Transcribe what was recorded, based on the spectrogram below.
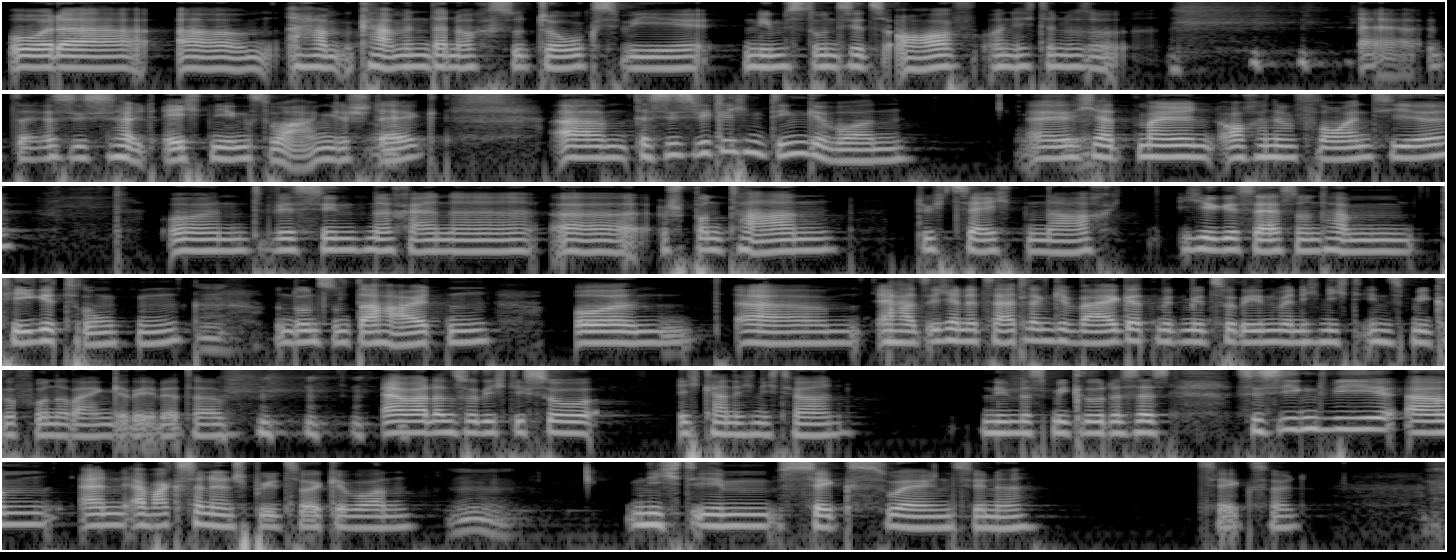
Oder ähm, haben, kamen dann auch so Jokes wie, nimmst du uns jetzt auf? Und ich dann nur so, äh, das ist halt echt nirgendwo angesteckt. Ähm, das ist wirklich ein Ding geworden. Äh, Okay. ich hatte mal auch einen Freund hier und wir sind nach einer äh, spontan durchzechten Nacht hier gesessen und haben Tee getrunken Mhm. und uns unterhalten. Und ähm, er hat sich eine Zeit lang geweigert, mit mir zu reden, wenn ich nicht ins Mikrofon reingeredet habe. er war dann so richtig so, ich kann dich nicht hören. Nimm das Mikro. Das heißt, es ist irgendwie ähm, ein Erwachsenenspielzeug geworden. Mhm. Nicht im sexuellen Sinne. Sex halt.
